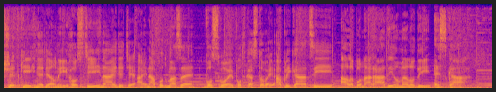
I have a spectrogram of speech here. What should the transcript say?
Všetkých nedelných hostí nájdete aj na Podmaze, vo svojej podcastovej aplikácii alebo na SK.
